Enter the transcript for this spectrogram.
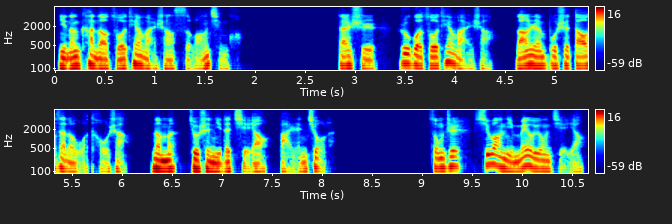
你能看到昨天晚上死亡情况，但是如果昨天晚上狼人不是刀在了我头上，那么就是你的解药把人救了。总之，希望你没有用解药。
